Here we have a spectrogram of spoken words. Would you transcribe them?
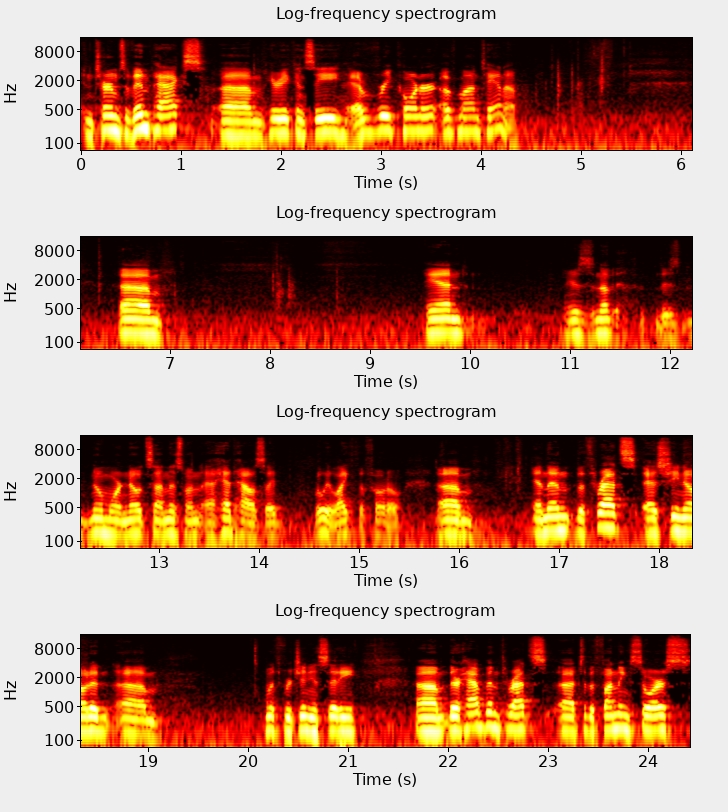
in terms of impacts, um, here you can see every corner of Montana. Um, and here's another. There's no more notes on this one. A head house. I really like the photo. Um, and then the threats, as she noted, um, with Virginia City. Um, there have been threats uh, to the funding source.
